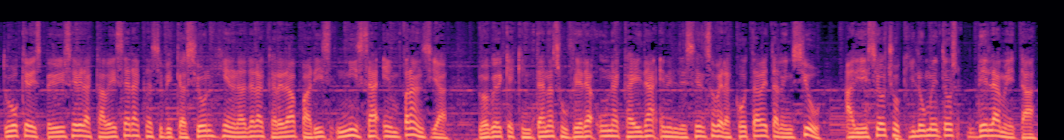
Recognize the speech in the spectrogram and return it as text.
tuvo que despedirse de la cabeza de la clasificación general de la carrera París-Niza en Francia, luego de que Quintana sufriera una caída en el descenso de la cota Betalensiu, a 18 kilómetros de la meta.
